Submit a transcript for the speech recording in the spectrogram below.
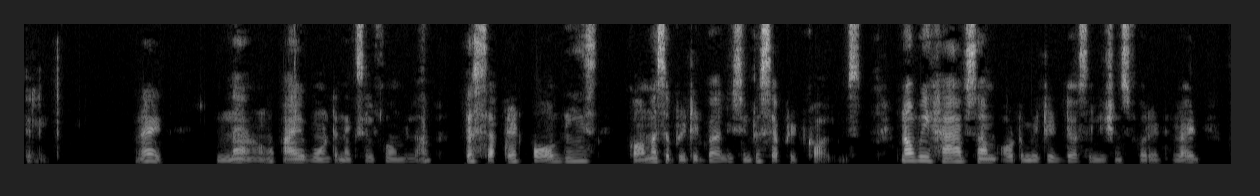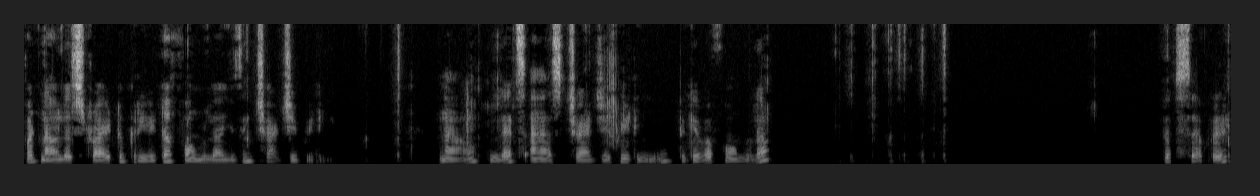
delete. Right. Now I want an Excel formula to separate all these comma separated values into separate columns. Now we have some automated uh, solutions for it, right? But now let's try to create a formula using ChatGPT. Now let's ask ChatGPT to give a formula to separate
